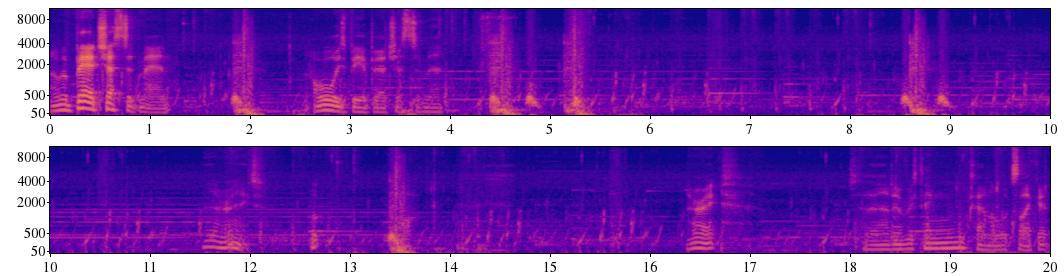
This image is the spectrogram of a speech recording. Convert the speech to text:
I'm a bare-chested man. I'll always be a bare-chested man. Alright. Alright. So that everything kind of looks like it.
